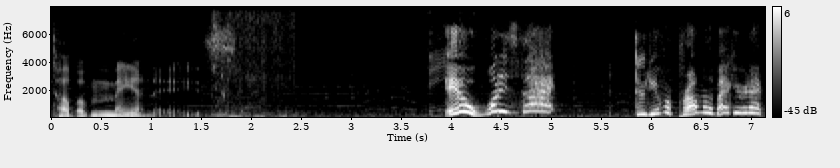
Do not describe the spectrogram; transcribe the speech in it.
Tub of mayonnaise. Ew! What is that? Dude, you have a problem on the back of your neck?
